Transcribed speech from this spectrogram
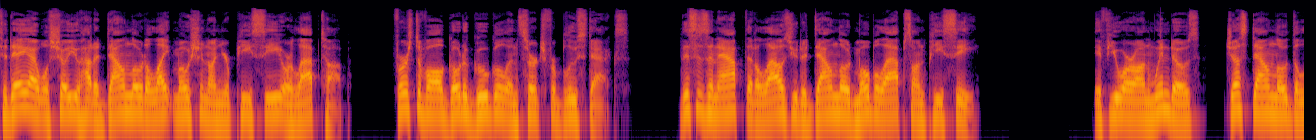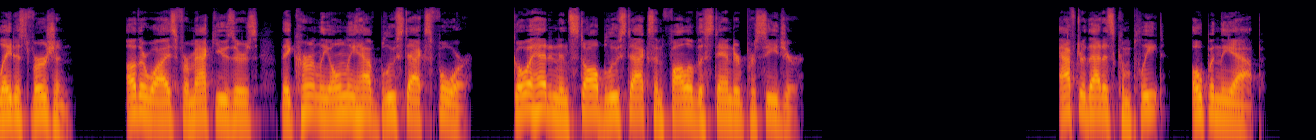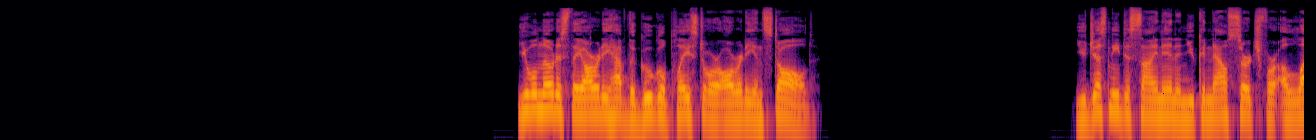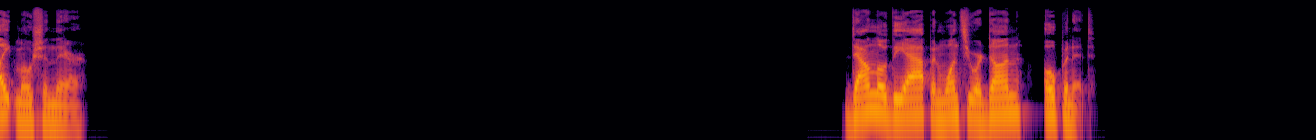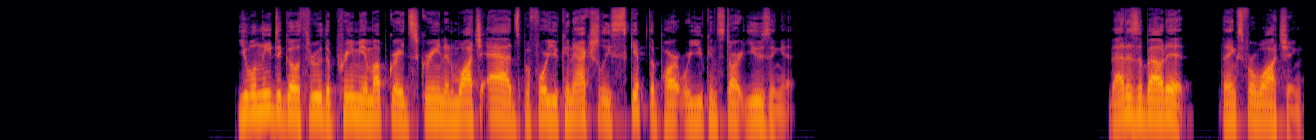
Today I will show you how to download Alight Motion on your PC or laptop. First of all, go to Google and search for BlueStacks. This is an app that allows you to download mobile apps on PC. If you are on Windows, just download the latest version. Otherwise, for Mac users, they currently only have BlueStacks 4. Go ahead and install BlueStacks and follow the standard procedure. After that is complete, open the app. You will notice they already have the Google Play Store already installed. You just need to sign in and you can now search for Alight Motion there. Download the app and once you are done, open it. You will need to go through the premium upgrade screen and watch ads before you can actually skip the part where you can start using it. That is about it. Thanks for watching.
